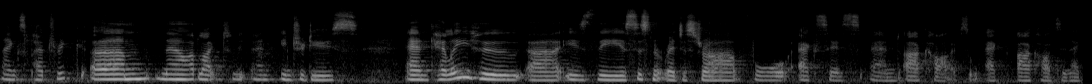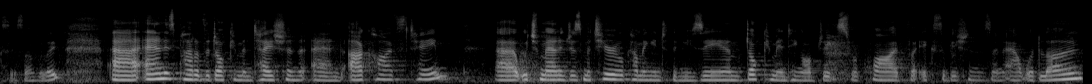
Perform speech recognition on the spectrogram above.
Thanks, Patrick. Um, now I'd like to introduce Anne Kelly, who uh, is the Assistant Registrar for Access and Archives, or Ac Archives and Access, I believe. Uh, Anne is part of the Documentation and Archives team. uh, which manages material coming into the museum, documenting objects required for exhibitions and outward loan,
